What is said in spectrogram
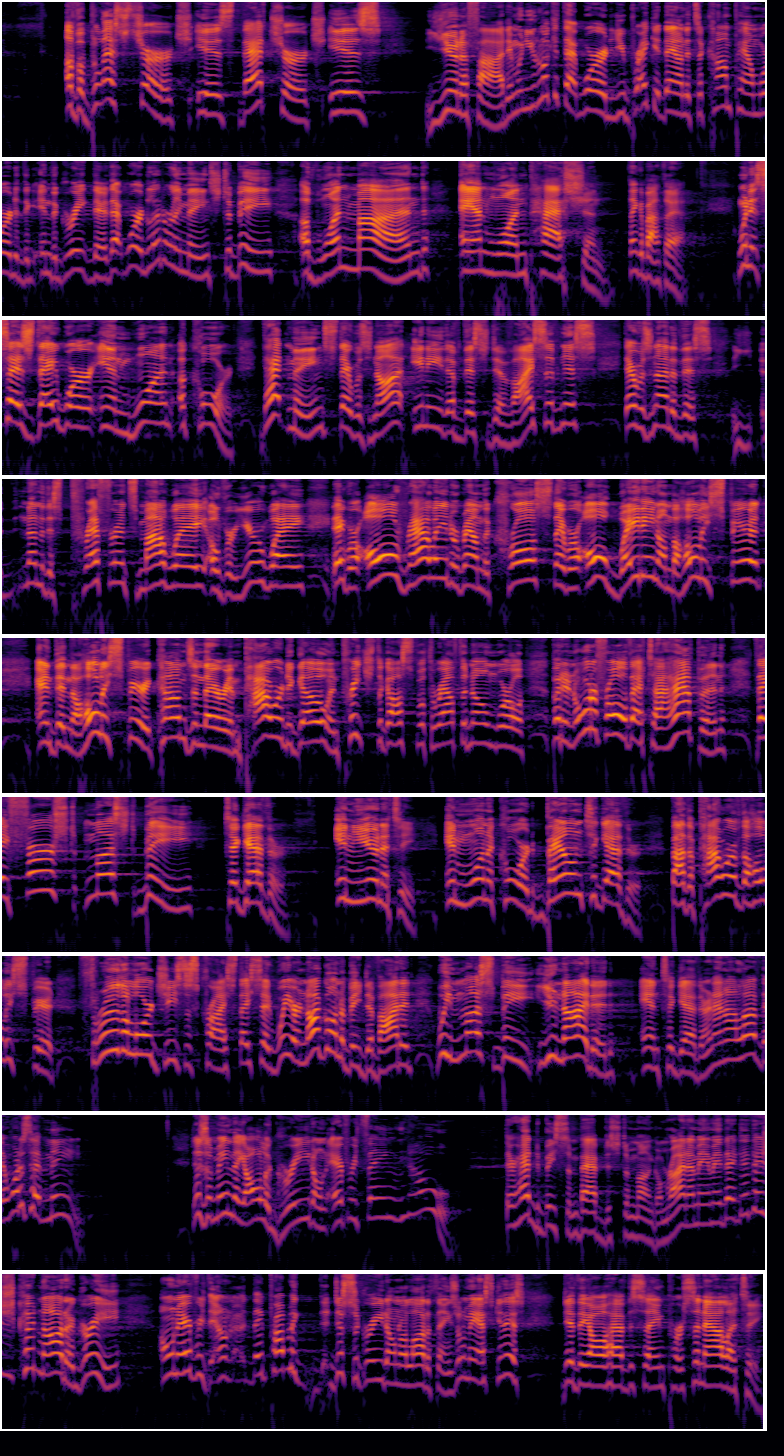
of a blessed church is that church is unified. And when you look at that word, you break it down, it's a compound word in the, in the Greek there. That word literally means to be of one mind and one passion. Think about that. When it says they were in one accord, that means there was not any of this divisiveness. There was none of this, none of this preference, my way over your way. They were all rallied around the cross. They were all waiting on the Holy Spirit. And then the Holy Spirit comes and they're empowered to go and preach the gospel throughout the known world. But in order for all that to happen, they first must be together in unity, in one accord, bound together by the power of the Holy Spirit through the Lord Jesus Christ, they said, We are not going to be divided. We must be united and together. And, and I love that. What does that mean? Does it mean they all agreed on everything? No. There had to be some Baptists among them, right? I mean, I mean they, they just could not agree on everything. They probably disagreed on a lot of things. Let me ask you this Did they all have the same personality?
